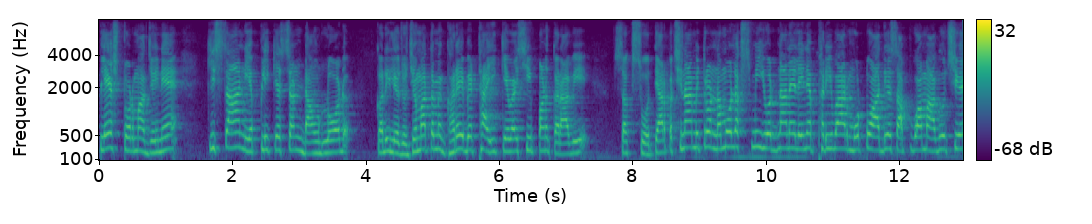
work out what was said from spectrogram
પ્લે સ્ટોરમાં જઈને કિસાન એપ્લિકેશન ડાઉનલોડ કરી લેજો. જેમાં તમે ઘરે બેઠા ઈ કેવાયસી પણ કરાવી શકશો. ત્યાર પછીના મિત્રો, નમો લક્ષ્મી યોજનાને લઈને ફરીવાર મોટો આદેશ આપવામાં આવ્યો છે.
